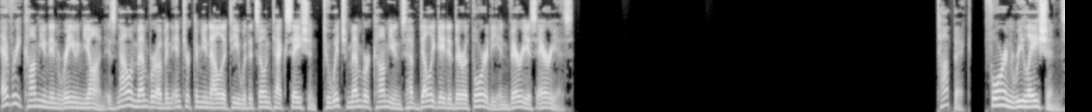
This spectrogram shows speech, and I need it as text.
Every commune in Réunion is now a member of an intercommunality with its own taxation, to which member communes have delegated their authority in various areas. Foreign relations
